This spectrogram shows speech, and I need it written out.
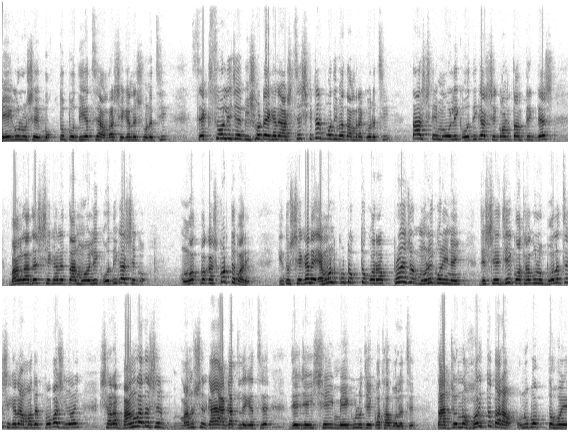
মেয়েগুলো সে বক্তব্য দিয়েছে আমরা সেখানে শুনেছি সেক্সুয়ালি যে বিষয়টা এখানে আসছে সেটার প্রতিবাদ আমরা করেছি, তার সেই মৌলিক অধিকার সে গণতান্ত্রিক দেশ, বাংলাদেশ সেখানে তার মৌলিক অধিকার সে মত প্রকাশ করতে পারে। কিন্তু সেখানে এমন কটুক্ত করা প্রয়োজন মনে করি নাই যে সে যে কথাগুলো বলেছে সেখানে আমাদের প্রবাসী নয়, সারা বাংলাদেশের মানুষের গায়ে আঘাত লেগেছে যে যে সেই মেয়েগুলো যে কথা বলেছে, তার জন্য হয়তো তারা অনুভক্ত হয়ে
